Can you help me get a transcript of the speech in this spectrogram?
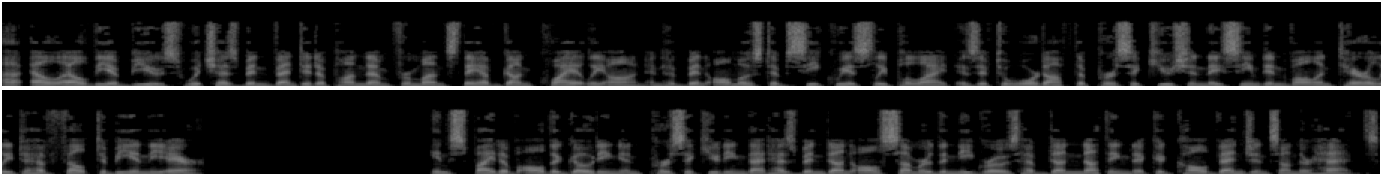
A LL the abuse which has been vented upon them for months they have gone quietly on and have been almost obsequiously polite as if to ward off the persecution they seemed involuntarily to have felt to be in the air. In spite of all the goading and persecuting that has been done all summer the Negroes have done nothing that could call vengeance on their heads.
